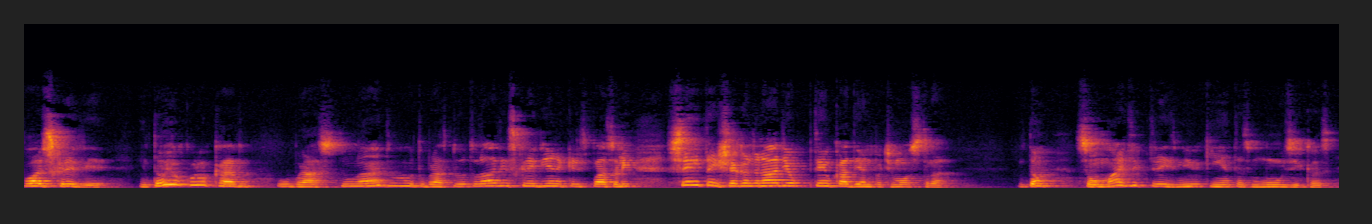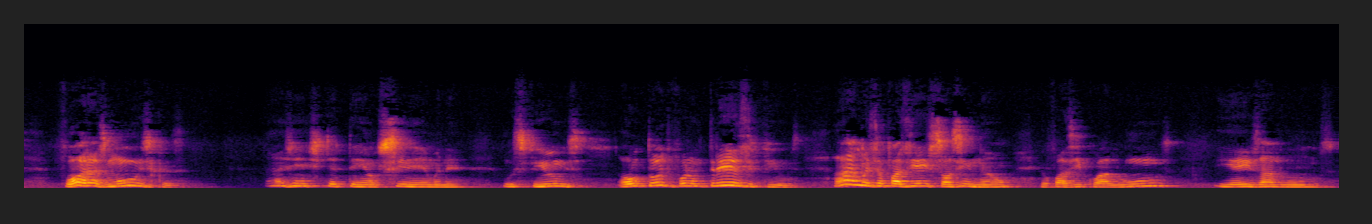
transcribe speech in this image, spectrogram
Pode escrever. Então eu colocava o braço de um lado, o outro braço do outro lado e escrevia naquele espaço ali, sem estar enxergando nada, e eu tenho o caderno para te mostrar. Então, são mais de 3.500 músicas. Fora as músicas, a gente tem o cinema, né? Os filmes. Ao todo foram 13 filmes. Ah, mas eu fazia isso sozinho? Não. Eu fazia com alunos e ex-alunos.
